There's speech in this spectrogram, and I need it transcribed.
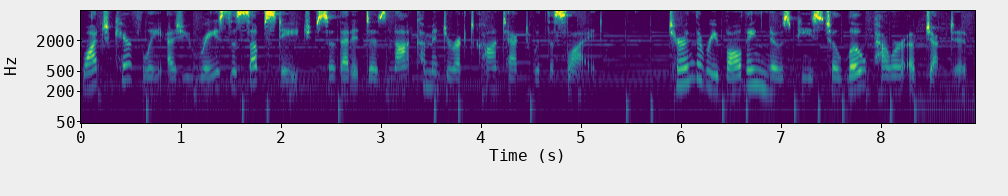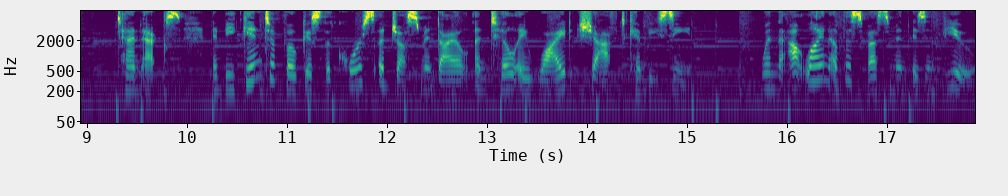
Watch carefully as you raise the substage so that it does not come in direct contact with the slide. Turn the revolving nosepiece to low power objective 10x and begin to focus the coarse adjustment dial until a wide shaft can be seen. When the outline of the specimen is in view,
